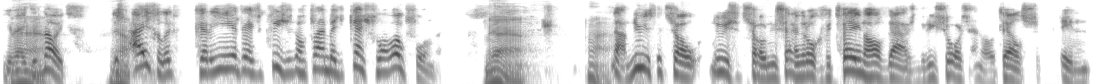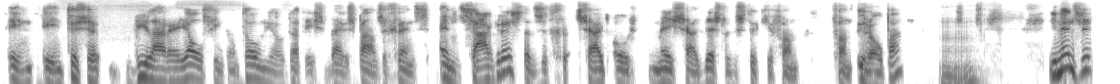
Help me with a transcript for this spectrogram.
Je weet Ja. het nooit. Dus Ja. eigenlijk creëert deze crisis nog een klein beetje cashflow ook voor me. Ja. Ja. Nou, nu is het zo. Nu, is het zo, nu zijn er ongeveer 2.500 resorts en hotels in, in, in tussen Villarreal, Sint-Antonio, dat is bij de Spaanse grens, en Sagres, dat is het zuidoost, meest zuidwestelijke stukje van, van Europa. Mhm. Die mensen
